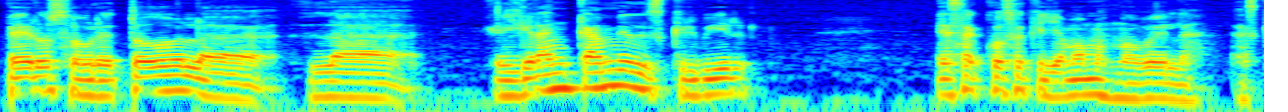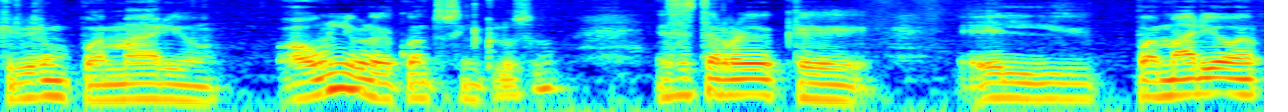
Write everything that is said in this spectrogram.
pero sobre todo el gran cambio de escribir esa cosa que llamamos novela, a escribir un poemario o un libro de cuentos incluso, es este rollo que el poemario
